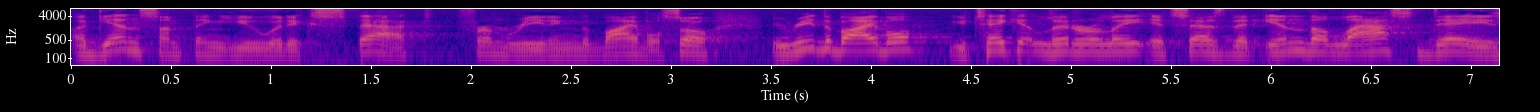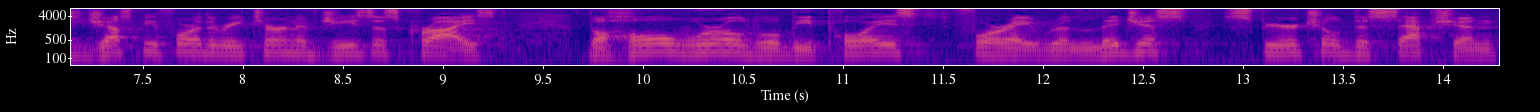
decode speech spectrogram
Again, something you would expect from reading the Bible. So, you read the Bible, you take it literally. It says that in the last days, just before the return of Jesus Christ, the whole world will be poised for a religious, spiritual deception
